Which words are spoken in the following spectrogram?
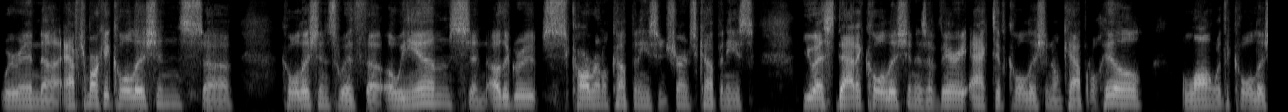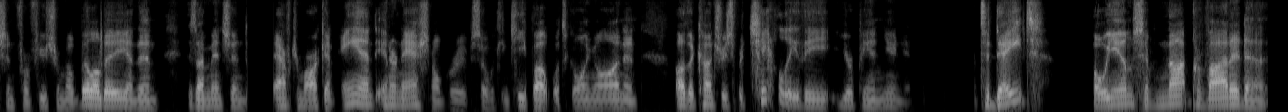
We're in uh, aftermarket coalitions, uh, coalitions with uh, OEMs and other groups, car rental companies, insurance companies. U.S. Data Coalition is a very active coalition on Capitol Hill, along with the Coalition for Future Mobility. And then, as I mentioned, aftermarket and international groups so we can keep up what's going on in other countries, particularly the European Union. To date, OEMs have not provided an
